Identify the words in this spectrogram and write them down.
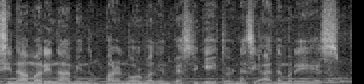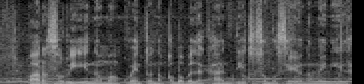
Isinama rin namin ang paranormal investigator na si Adam Reyes para suriin ang mga kwento ng kababalaghan dito sa Museo ng Maynila.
